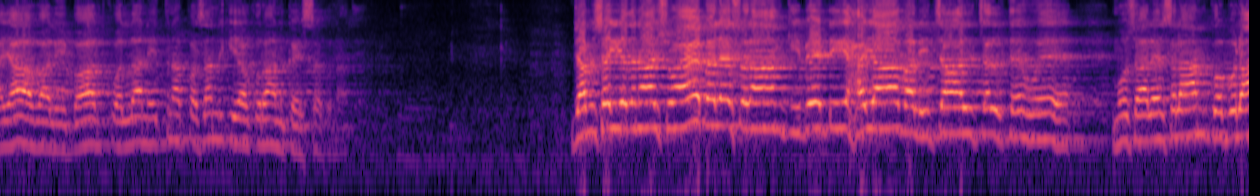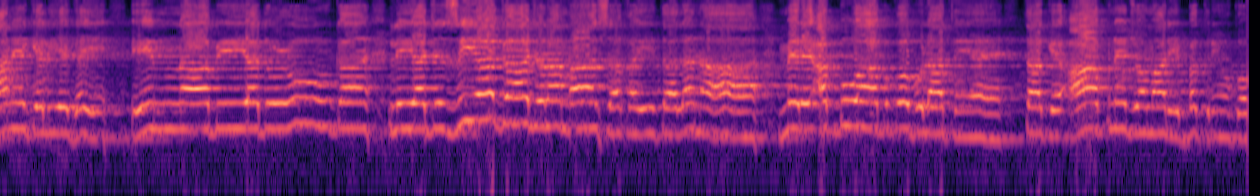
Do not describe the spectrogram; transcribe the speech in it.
حیا والی بات کو اللہ نے اتنا پسند کیا، قرآن کا حصہ بنا جب سیدنا شعیب علیہ السلام کی بیٹی حیا والی چال چلتے ہوئے موسیٰ علیہ السلام کو بلانے کے لیے گئی ان ابی ادعوکا لیجزیکا جرما سقیت لنا میرے ابو آپ کو بلاتے ہیں تاکہ آپ نے جو ہماری بکریوں کو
